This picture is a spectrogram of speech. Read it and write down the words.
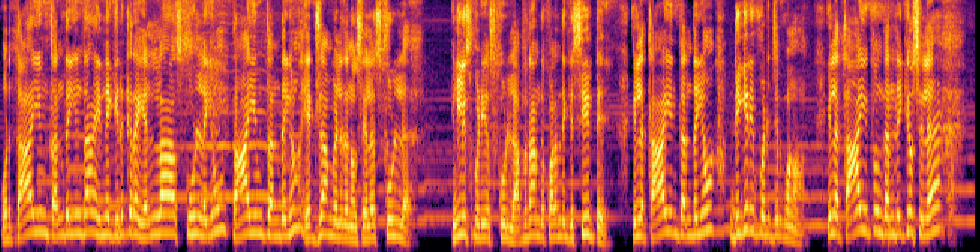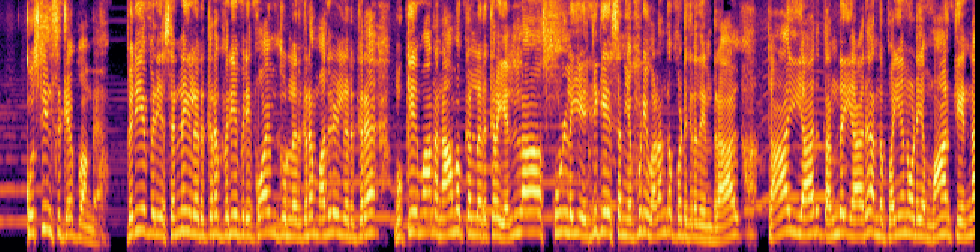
ஒரு தாயும் தந்தையும் தான் இன்னைக்கு இருக்கிற எல்லா ஸ்கூல்லையும் தாயும் தந்தையும் எக்ஸாம் எழுதணும் சில ஸ்கூல்ல. இங்கிலீஷ் மீடியம் ஸ்கூல்ல அப்பதான் அந்த குழந்தைக்கு சீட்டு. இல்ல தாயும் தந்தையும் டிகிரி படிச்சிருக்கணும். இல்ல தாய்க்கும் தந்தைக்கும் சில கொஸ்டின்ஸ் கேட்பாங்க. பெரிய பெரிய சென்னையில் இருக்கிற பெரிய பெரிய கோயம்புத்தூர்ல இருக்கிற மதுரையில் இருக்கிற முக்கியமான நாமக்கல்ல இருக்கிற எல்லா ஸ்கூல்லையும் எஜுகேஷன் எப்படி வழங்கப்படுகிறது என்றால் தாய் யாரு தந்தை யாரு அந்த பையனுடைய மார்க் என்ன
